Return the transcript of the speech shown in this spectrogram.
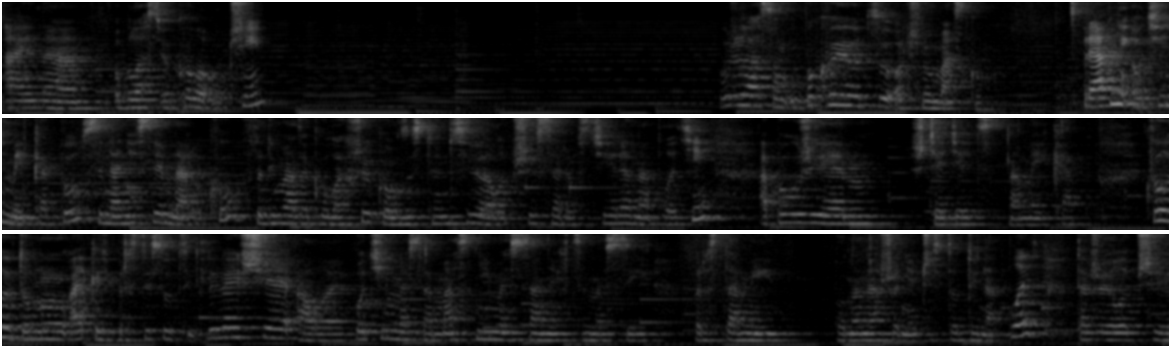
Aj na oblasť okolo očí. Použila som upokojujúcu očnú masku. Správny odtieň make-upu si nanesiem na ruku, vtedy má takú ľahšiu konzistenciu a lepšie sa roztiera na pleti a použijem štetec na make-up. Kvôli tomu, aj keď prsty sú citlivejšie, ale potíme sa, masníme sa, nechceme si prstami ponanášať nečistoty na pleť, takže je lepšie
